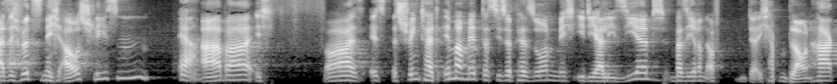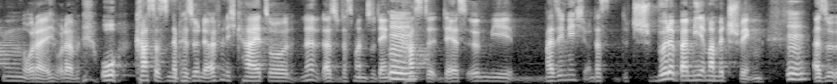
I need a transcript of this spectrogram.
Also ich würde es nicht ausschließen, ja. aber ich oh, es, es schwingt halt immer mit, dass diese Person mich idealisiert, basierend auf, der- ich habe einen blauen Haken oder ich- oder oh krass, das ist eine Person der Öffentlichkeit, so ne, also dass man so denkt, krass, der- der ist irgendwie, weiß ich nicht, und das würde bei mir immer mitschwingen. Also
